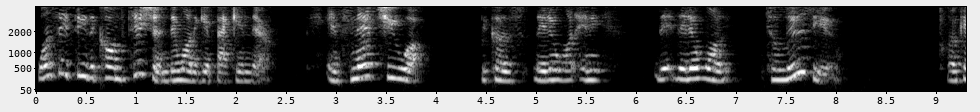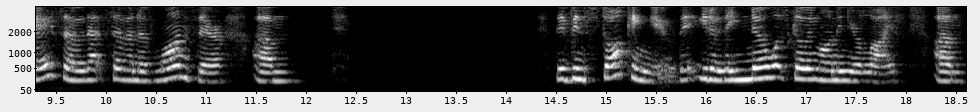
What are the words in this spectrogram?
once they see the competition they want to get back in there and snatch you up because they don't want any they, they don't want to lose you. Okay, so that Seven of Wands there, um, they've been stalking you. They, you know, they know what's going on in your life, um,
